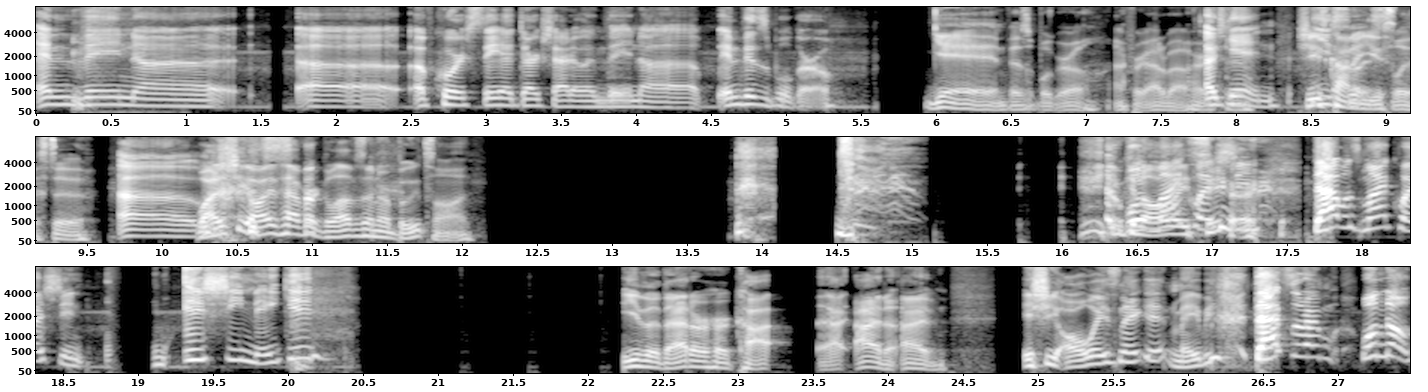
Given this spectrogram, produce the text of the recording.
and then uh, uh, of course they had Dark Shadow, and then uh, Invisible Girl yeah, Invisible Girl. I forgot about her. too. again. she's kind of useless too. Uh, Why does she always have her gloves and her boots on? you can Well, my always see her. question- That was my question. Is she naked? Either that or her cot. I, don't I, I, is she always naked? Maybe. That's what I'm. Well, no,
